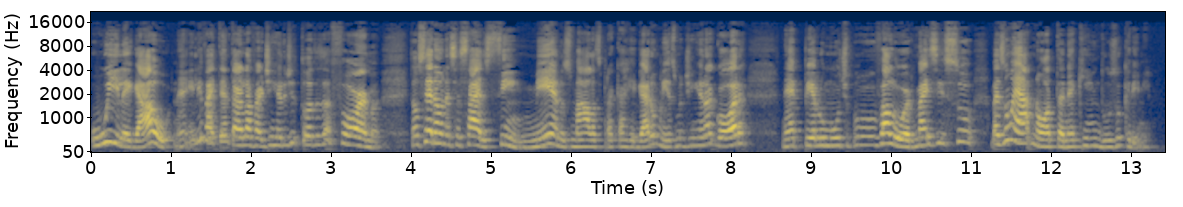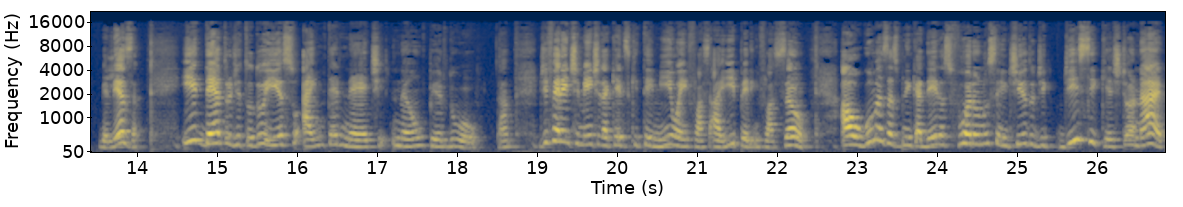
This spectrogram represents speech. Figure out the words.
o ilegal, né, ele vai tentar lavar dinheiro de todas as formas. Então serão necessários, sim, menos malas para carregar o mesmo dinheiro agora, né, pelo múltiplo valor, mas isso, mas não é a nota, né, que induz o crime. Beleza? E dentro de tudo isso, a internet não perdoou. Tá? Diferentemente daqueles que temiam a, a hiperinflação, algumas das brincadeiras foram no sentido de, de se questionar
